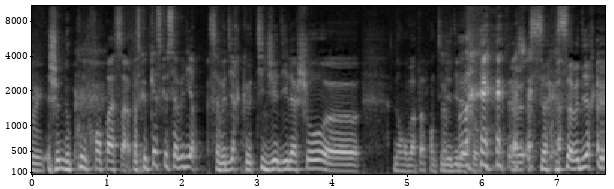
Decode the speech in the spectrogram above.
Oui. Je ne comprends pas ça. Parce que qu'est-ce que ça veut dire? Ça veut dire que TJ Dillashaw. Non, on va pas prendre TJ Dillashaw. Euh, ça, ça veut dire que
